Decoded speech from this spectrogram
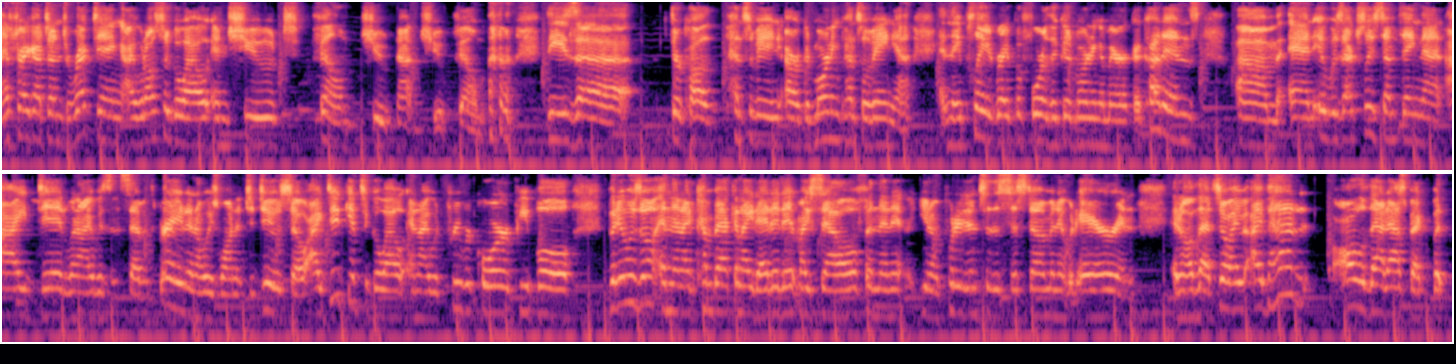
after I got done directing, I would also go out and shoot film, shoot, not shoot, film. These, uh, they're called Pennsylvania or Good Morning Pennsylvania, and they played right before the Good Morning America cut-ins. Um, and it was actually something that I did when I was in seventh grade and always wanted to do. So I did get to go out and I would pre-record people, but it was and then I'd come back and I'd edit it myself, and then it you know put it into the system and it would air and and all that. So I've, I've had all of that aspect, but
